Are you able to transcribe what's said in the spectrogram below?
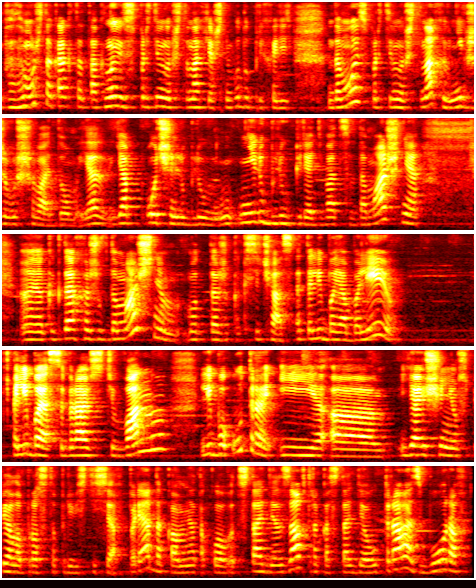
Потому что как-то так, ну и в спортивных штанах я ж не буду приходить домой в спортивных штанах и в них же вышивать дома. Я, я очень люблю, не люблю переодеваться в домашнее. Э, когда я хожу в домашнем, вот даже как сейчас, это либо я болею, либо я собираюсь идти в ванну, либо утро, и э, я еще не успела просто привести себя в порядок, а у меня такое вот стадия завтрака, стадия утра, сборов –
